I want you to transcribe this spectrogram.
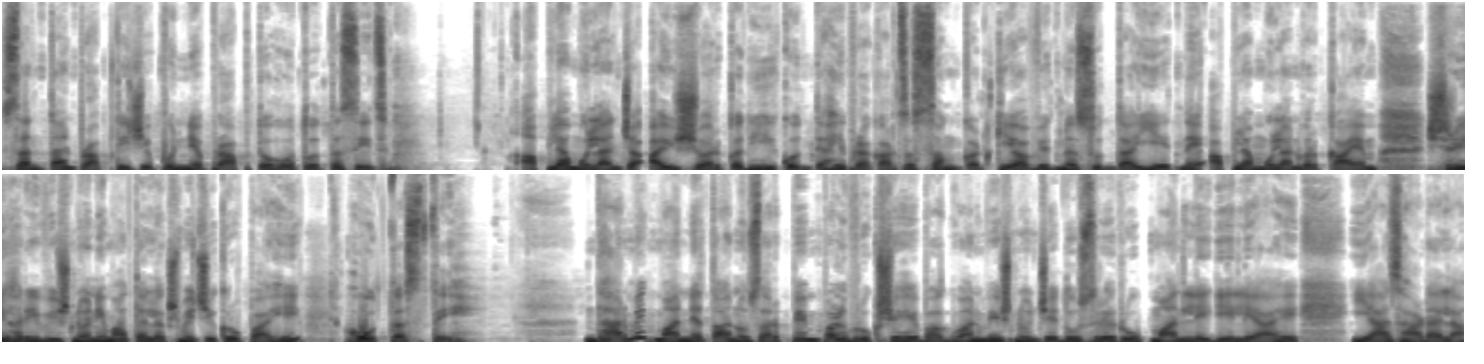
संतान प्राप्तीचे पुण्य प्राप्त होतं. तसेच आपल्या मुलांच्या आयुष्यावर कधीही कोणत्याही प्रकारचं संकट किंवा विघ्नसुद्धा येत नाही. आपल्या मुलांवर कायम श्रीहरी विष्णू आणि माता लक्ष्मीची कृपाही होत असते. धार्मिक मान्यतानुसार पिंपळ वृक्ष हे भगवान विष्णूंचे दुसरे रूप मानले गेले आहे. या झाडाला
